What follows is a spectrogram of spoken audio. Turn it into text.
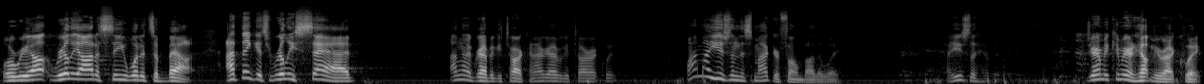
where we really ought to see what it's about. I think it's really sad. I'm going to grab a guitar. Can I grab a guitar right quick? Why am I using this microphone, by the way? I usually have it. Jeremy, come here and help me right quick.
